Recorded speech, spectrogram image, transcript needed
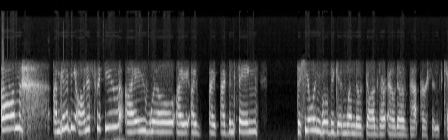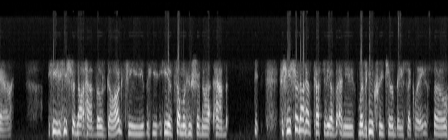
Um, I'm going to be honest with you. I will. I, I, I I've been saying the healing will begin when those dogs are out of that person's care. He he should not have those dogs. He he he is someone who should not have he should not have custody of any living creature basically. So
